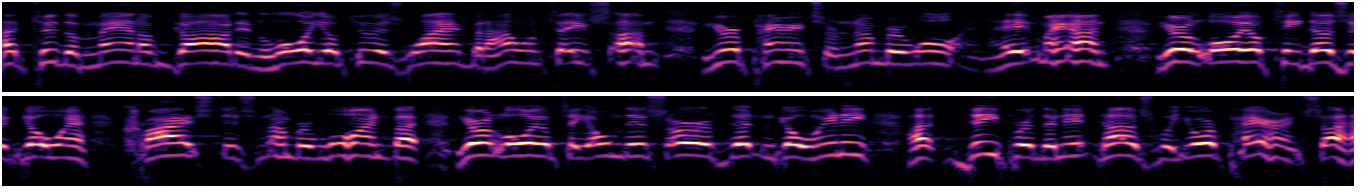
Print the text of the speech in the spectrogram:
uh, to the man of God and loyal to his wife. But I want to tell you something. Your parents are number one. Amen. Your loyalty doesn't go in. Christ is number one, but your loyalty on this earth doesn't go any uh, deeper than it does with your parents. Uh,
